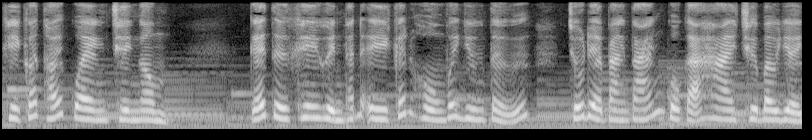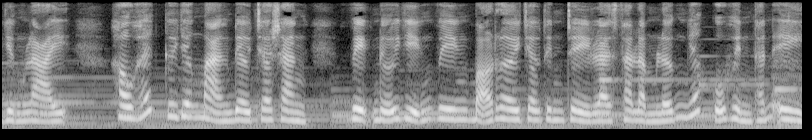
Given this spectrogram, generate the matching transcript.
khi có thói quen chơi ngông. Kể từ khi Huỳnh Thánh Y kết hôn với Dương Tử, chủ đề bàn tán của cả hai chưa bao giờ dừng lại. Hầu hết cư dân mạng đều cho rằng việc nữ diễn viên bỏ rơi Châu Tinh Trì là sai lầm lớn nhất của Huỳnh Thánh Y.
